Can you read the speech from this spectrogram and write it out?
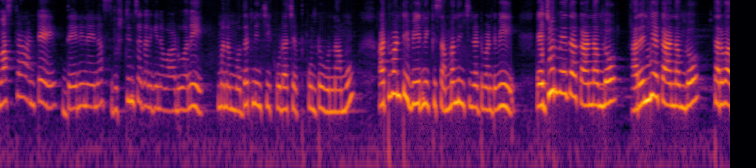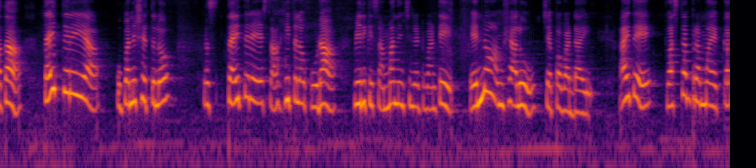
త్వష్ట అంటే దేనినైనా సృష్టించగలిగిన వాడు అని మనం మొదటి నుంచి కూడా చెప్పుకుంటూ ఉన్నాము. అటువంటి వీరికి సంబంధించినటువంటివి యజుర్వేద కాండంలో అరణ్యకాండంలో తర్వాత తైత్తిరేయ ఉపనిషత్తులో తైత్తరేయ సంహితలో కూడా వీరికి సంబంధించినటువంటి ఎన్నో అంశాలు చెప్పబడ్డాయి. అయితే త్వష్ట బ్రహ్మ యొక్క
